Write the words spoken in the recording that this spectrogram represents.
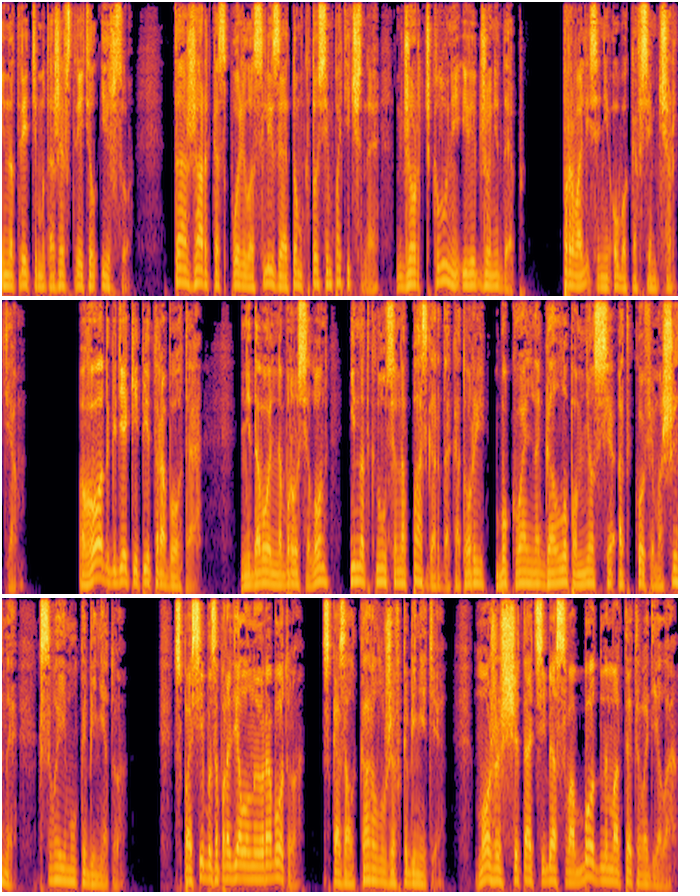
и на третьем этаже встретил Ирсу. Та жарко спорила с Лизой о том, кто симпатичная, Джордж Клуни или Джонни Депп. Провались они оба ко всем чертям. «Вот где кипит работа!» Недовольно бросил он и наткнулся на Пасгарда, который буквально галопом несся от кофемашины к своему кабинету. «Спасибо за проделанную работу», — сказал Карл уже в кабинете. «Можешь считать себя свободным от этого дела».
